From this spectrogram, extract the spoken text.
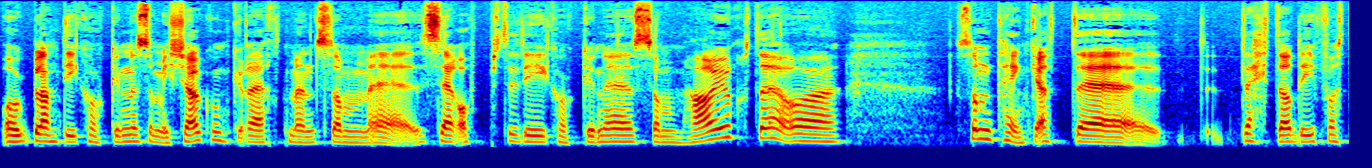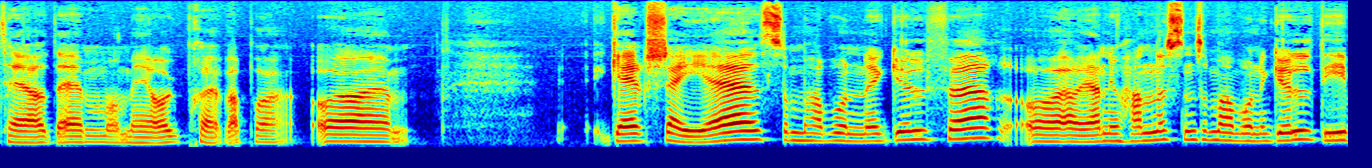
Og blant de kokkene som ikke har konkurrert, men som eh, ser opp til de kokkene som har gjort det, og som tenker at eh, dette har de fått til, og det må vi òg prøve på. Og Geir Skeie, som har vunnet gull før, og Ørjan Johannessen, som har vunnet gull, de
